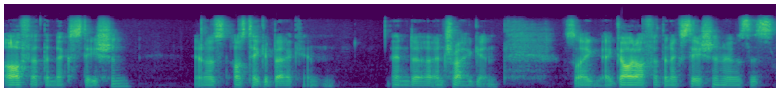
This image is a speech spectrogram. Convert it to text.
off at the next station and I'll, I'll take it back and and uh, and try again. So I, I got off at the next station. It was this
